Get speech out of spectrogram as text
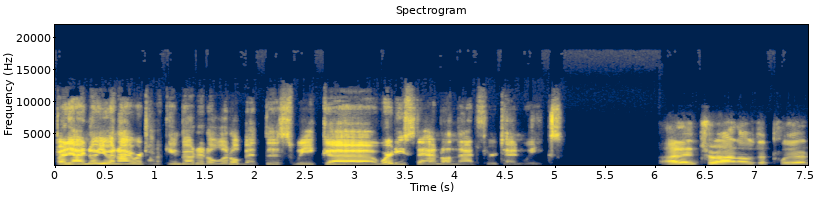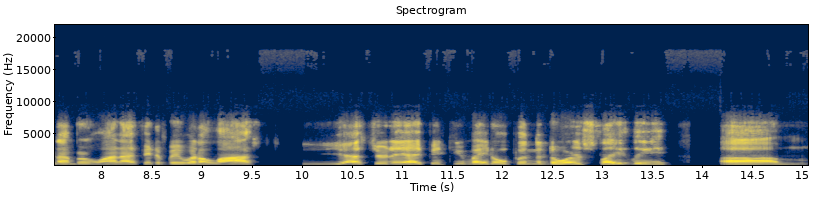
But I know you and I were talking about it a little bit this week. Uh, where do you stand on that through 10 weeks? I think Toronto's the clear number one. I think if we would have lost yesterday, I think you might open the door slightly. Um,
